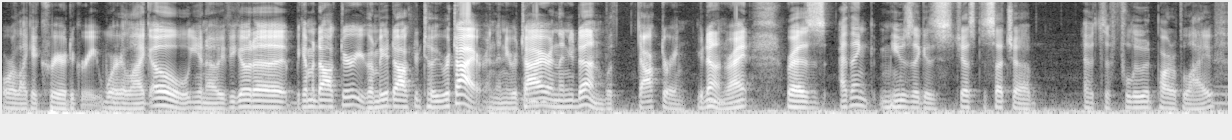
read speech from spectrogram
or like a career degree, where like, oh, you know, if you go to become a doctor, you're going to be a doctor till you retire, and then you retire, and then you're done with doctoring. You're done, right? Whereas I think music is just such a it's a fluid part of life,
